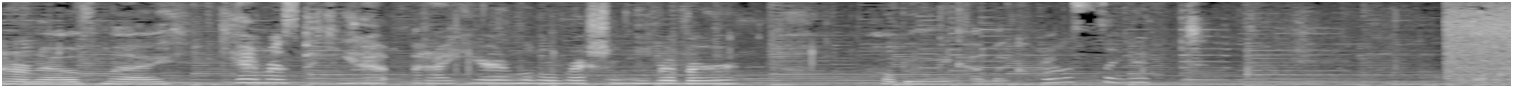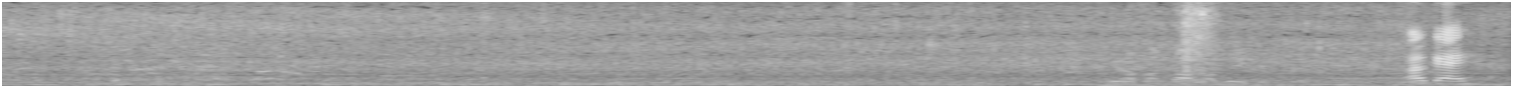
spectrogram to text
I don't know if my camera's picking it up, but I hear a little rushing river. Hoping we come across it. Okay.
